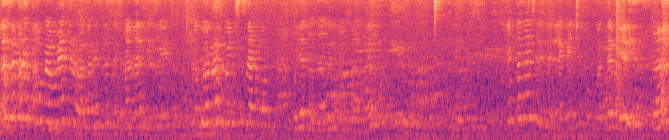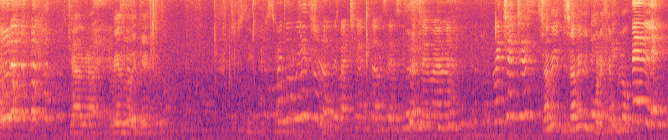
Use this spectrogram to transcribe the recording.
No se preocupe, voy a trabajar esta semana, así que con un rasguño es algo. Voy a tratar de encantada. ¿Qué pasa si se le cae chocolate bien? ¿Qué habrá? ¿Riesgo de qué? Bueno, voy a ir con los de bache entonces esta semana. Muchachos, ¿Saben, ¿Saben, por ejemplo, dele.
